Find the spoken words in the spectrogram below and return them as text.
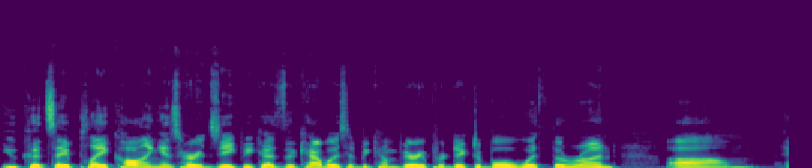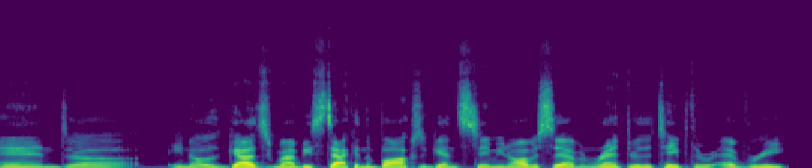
you could say play calling has hurt Zeke because the Cowboys have become very predictable with the run, um, and uh, you know guys might be stacking the box against him. You know, obviously I haven't ran through the tape through every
